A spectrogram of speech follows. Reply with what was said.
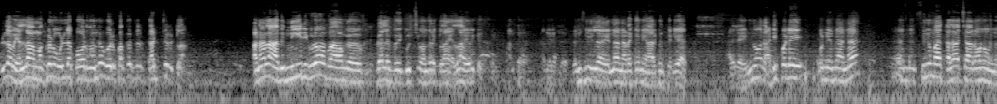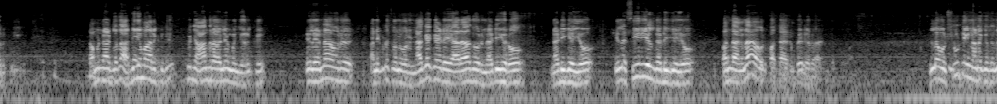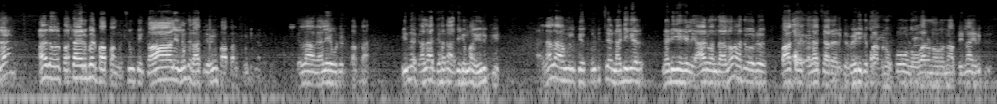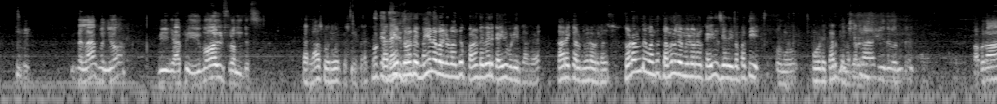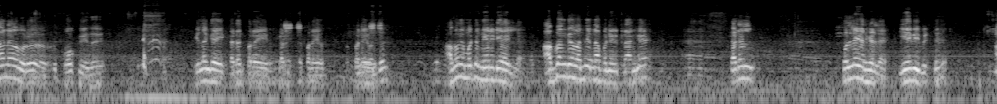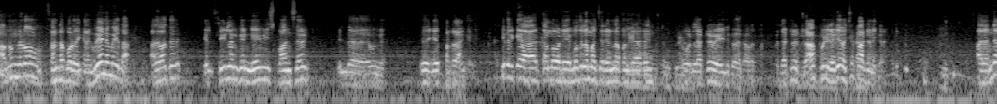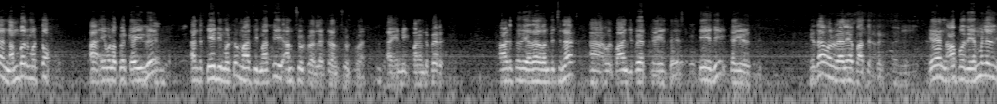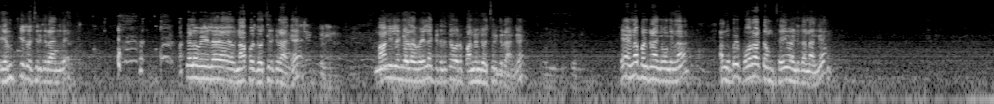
உள்ள எல்லா மக்களும் உள்ள போறது வந்து ஒரு பக்கத்துல தடுத்திருக்கலாம். ஆனாலும் அது மீறி கூட அவங்க வேலை போய் குச்சி வந்திருக்கலாம். எல்லாம் இருக்கு. அந்த பென்சில என்ன நடக்குதுன்னு யாருக்கும் தெரியாது. அதுல இன்னொரு அடிப்படை ஒண்ணு என்னன்னா இந்த சினிமா கலாச்சாரம்னு ஒண்ணு இருக்கு. தமிழ்நாட்டுல தான் அதிகமா இருக்குது. கொஞ்சம் ஆந்திராவிலையும் கொஞ்சம் இருக்கு. இதுல என்ன ஒரு அன்னைக்கு கூட சொன்ன ஒரு நகை கடை யாராவது ஒரு நடிகரோ நடிகையோ இல்ல சீரியல் நடிகையோ வந்தாங்கன்னா ஒரு பத்தாயிரம் பேர் இருபதாயிரம் பேர் இல்ல ஒரு ஷூட்டிங் நடக்குதுன்னா அதுல ஒரு பத்தாயிரம் பேர் பார்ப்பாங்க. ஷூட்டிங் காலையில இருந்து ராத்திரி வரையும் பார்ப்பாங்க ஷூட்டிங் நடக்குது. எல்லா வேலையை விட்டுட்டு பார்ப்பாங்க. இந்த கலாச்சாரம் அதிகமா இருக்கு. அதனால அவங்களுக்கு பிடிச்ச நடிகர் நடிகைகள் யார் வந்தாலும் அது ஒரு பார்க்குற கலாச்சாரம் இருக்கு. வேடிக்கை பார்க்கணும் போகணும் வரணும் அப்படிலாம் இருக்கு. இதெல்லாம் கொஞ்சம் we have to evolve from this. Sir last ஒரே ஒரு நேத்து வந்து மீனவர்கள் வந்து பன்னெண்டு பேர் கைது பண்ணியிருக்காங்க. காரைக்கால் மீனவர்கள். தொடர்ந்து வந்து தமிழக மீனவர்கள் கைது செய்த இதை பத்தி உங்க- உங்களுடைய கருத்து இது வந்து தவறான ஒரு போக்கு இது. இலங்கை கடற்படை கடற்படை படை வந்து அவங்க மட்டும் நேரடியா இல்ல. அவங்க வந்து என்ன பண்ணிருக்கிறாங்க கடல் கொள்ளையர்களை ஏவி விட்டு அவங்களும் சண்டை போட வைக்கிறாங்க. வேணுமே தான். அதாவது ஸ்ரீலங்கன் நேவி ஸ்பான்சர்ட் இந்த இவங்க இது பண்றாங்க. இதற்கு அஹ், முதலமைச்சர் என்ன பண்றாரு? ஒரு லெட்டர் எழுதிட்டு வர்றாரு அவ்வளவுதான் லெட்டர் டிராஃப்ட் பண்ணி ரெடியா வச்சிருப்பாரு நினைக்கிறேன். அது வந்து நம்பர் மட்டும் இவ்வளவு பேர் கைது அந்த தேதி மட்டும் மாத்தி மாத்தி அமுச்சு விட்டுருவார் லெட்டர் அனுப்பிச்சு விட்டுருவார். இன்னைக்கு பன்னெண்டு பேர். அடுத்தது ஏதாவது வந்துச்சுன்னா ஒரு பாஞ்சு பேர் கையெழுத்து தேதி கையெழுத்து. இதுதான் ஒரு வேலையா பார்த்துட்டு இருக்கு. ஏன் நாற்பது எம்எல்ஏ எம்பிகள் வச்சிருக்கிறாங்களே மக்களவையில் நாற்பது வச்சிருக்கிறாங்க. மாநிலங்களவையில கிட்டத்தட்ட ஒரு பன்னெண்டு வச்சிருக்கிறாங்க. ஏன் என்ன பண்றாங்க இவங்க அங்க போய் போராட்டம் செய்ய வேண்டியதானாங்க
